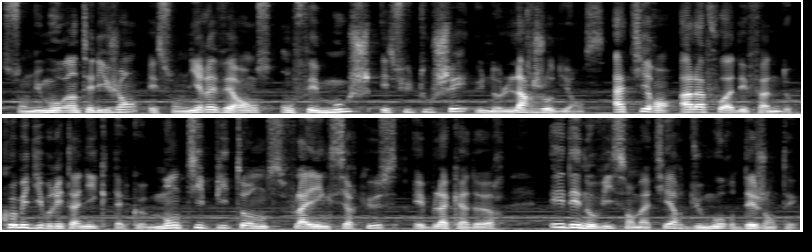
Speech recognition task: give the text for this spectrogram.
Son humour intelligent et son irrévérence ont fait mouche et su toucher une large audience, attirant à la fois des fans de comédie britannique tels que Monty Python's Flying Circus et Blackadder, et des novices en matière d'humour déjanté.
